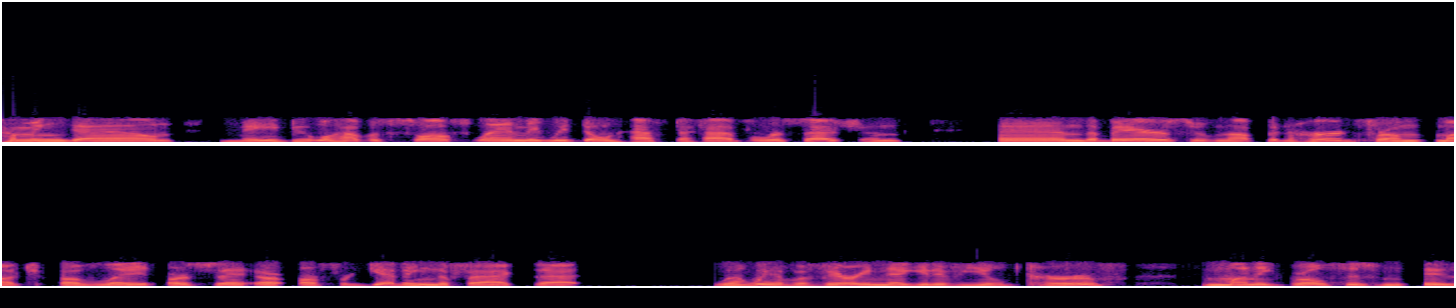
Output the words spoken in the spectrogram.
coming down. Maybe we'll have a soft landing. We don't have to have a recession. And the Bears, who've not been heard from much of late, are say, are, are forgetting the fact that well, we have a very negative yield curve. Money growth is is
